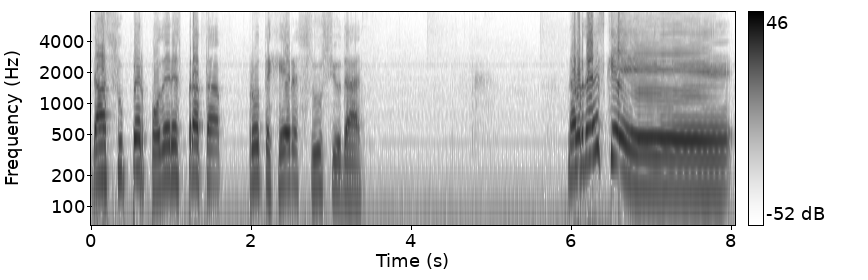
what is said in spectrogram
da superpoderes para proteger su ciudad. La verdad es que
